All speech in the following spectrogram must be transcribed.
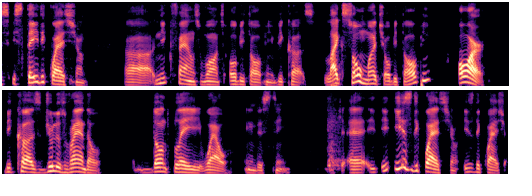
stay the question. Uh, Knick fans want Obi Toppin because like so much Obi Toppin, or because Julius Randle don't play well in this team. Okay. Uh, it is the question. Is the question?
